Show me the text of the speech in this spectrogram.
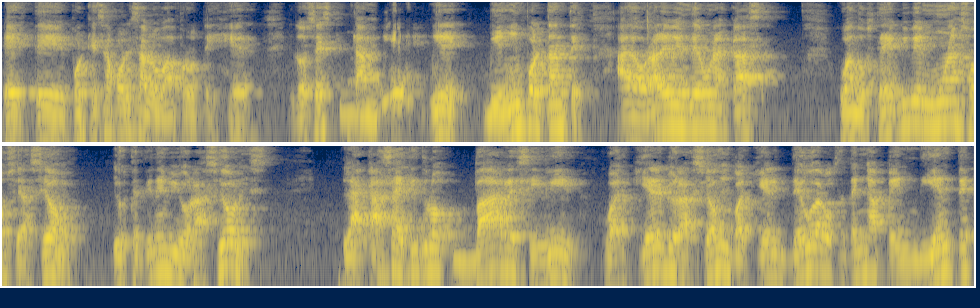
este, porque esa póliza lo va a proteger. Entonces, también, mire, bien importante, a la hora de vender una casa, Cuando usted vive en una asociación y usted tiene violaciones, la casa de título va a recibir cualquier violación y cualquier deuda que usted tenga pendiente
